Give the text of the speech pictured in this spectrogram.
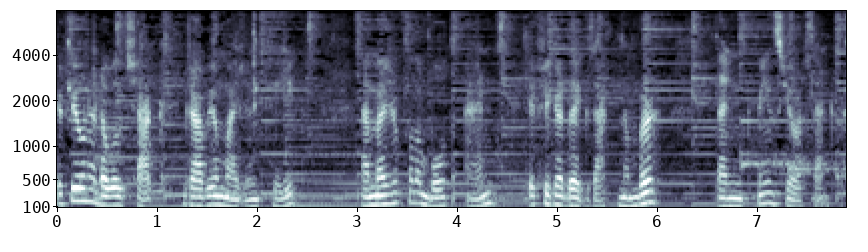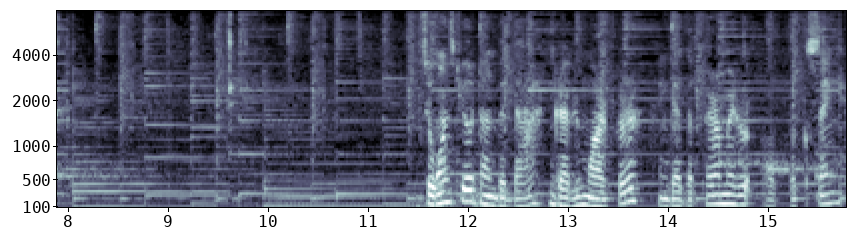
If you want to double check, grab your measuring tape and measure from both ends. If you get the exact number, then it means you're center. So once you're done with that, grab your marker and get the perimeter of the sink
